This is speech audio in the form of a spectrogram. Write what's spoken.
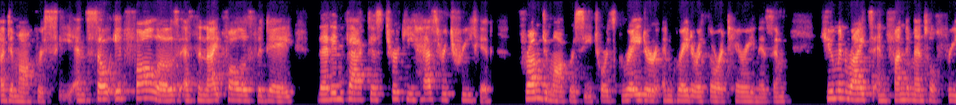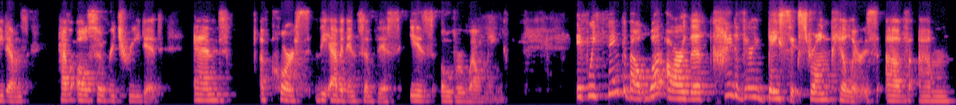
a democracy. And so it follows, as the night follows the day, that in fact, as Turkey has retreated from democracy towards greater and greater authoritarianism, human rights and fundamental freedoms have also retreated. And of course, the evidence of this is overwhelming if we think about what are the kind of very basic strong pillars of um,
